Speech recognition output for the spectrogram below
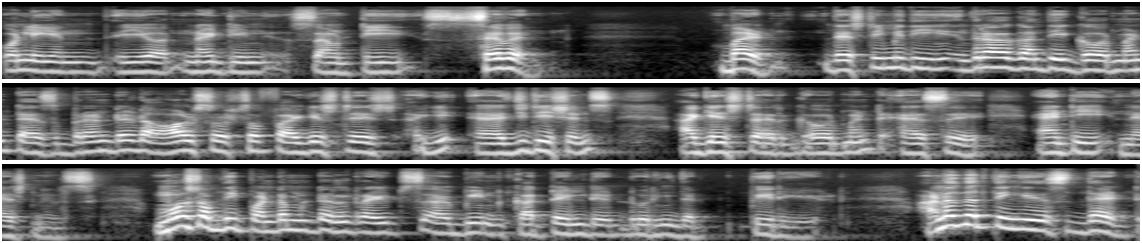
only in the year 1977. But the Srimati Indira Gandhi government has branded all sorts of agitations against her government as anti-nationals. Most of the fundamental rights have been curtailed during that period. Another thing is that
